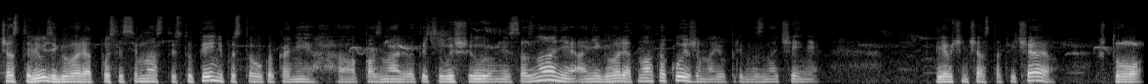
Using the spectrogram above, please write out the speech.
Часто люди говорят, после 17 ступени, после того, как они а, познали вот эти высшие уровни сознания, они говорят, ну а какое же мое предназначение? Я очень часто отвечаю, что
